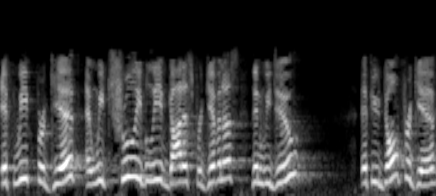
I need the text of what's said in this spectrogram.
If we forgive and we truly believe God has forgiven us, then we do. If you don't forgive,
